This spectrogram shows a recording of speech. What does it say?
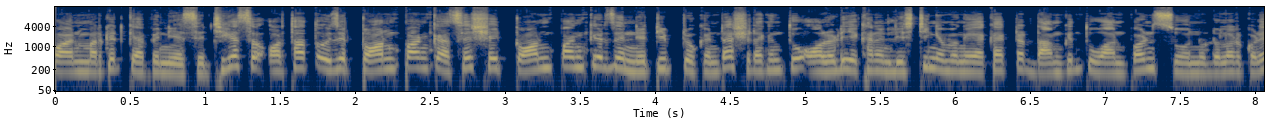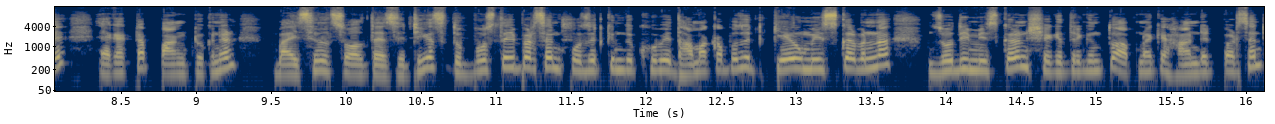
কয়েন মার্কেট ক্যাপে নিয়েছি ঠিক আছে? অর্থাৎ ওই যে টন পাঙ্ক আছে, সেই টন পাঙ্কের যে নেটিভ টোকেনটা সেটা কিন্তু অলরেডি এখানে লিস্টিং এবং এক একটার দাম কিন্তু ওয়ান পয়েন্ট ডলার করে এক একটা পাঙ্ক টোকেনের বাইসেল চলতে আছে, ঠিক আছে? তো বুঝতেই পারছেন প্রজেক্ট কিন্তু খুবই ধামাকা প্রজেক্ট কেউ মিস করবেন না। যদি মিস করেন, সেক্ষেত্রে কিন্তু আপনাকে হান্ড্রেড পার্সেন্ট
